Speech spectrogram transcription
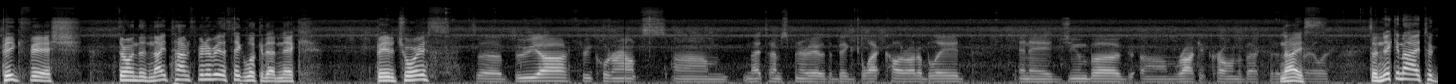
big fish. Throwing the nighttime spinnerbait. Let's take a look at that, Nick. Bait of choice. It's a Booyah three quarter ounce um, nighttime spinnerbait with a big black Colorado blade and a June bug um, rocket crawl in the back of the Nice. trailer. So Nick and I took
